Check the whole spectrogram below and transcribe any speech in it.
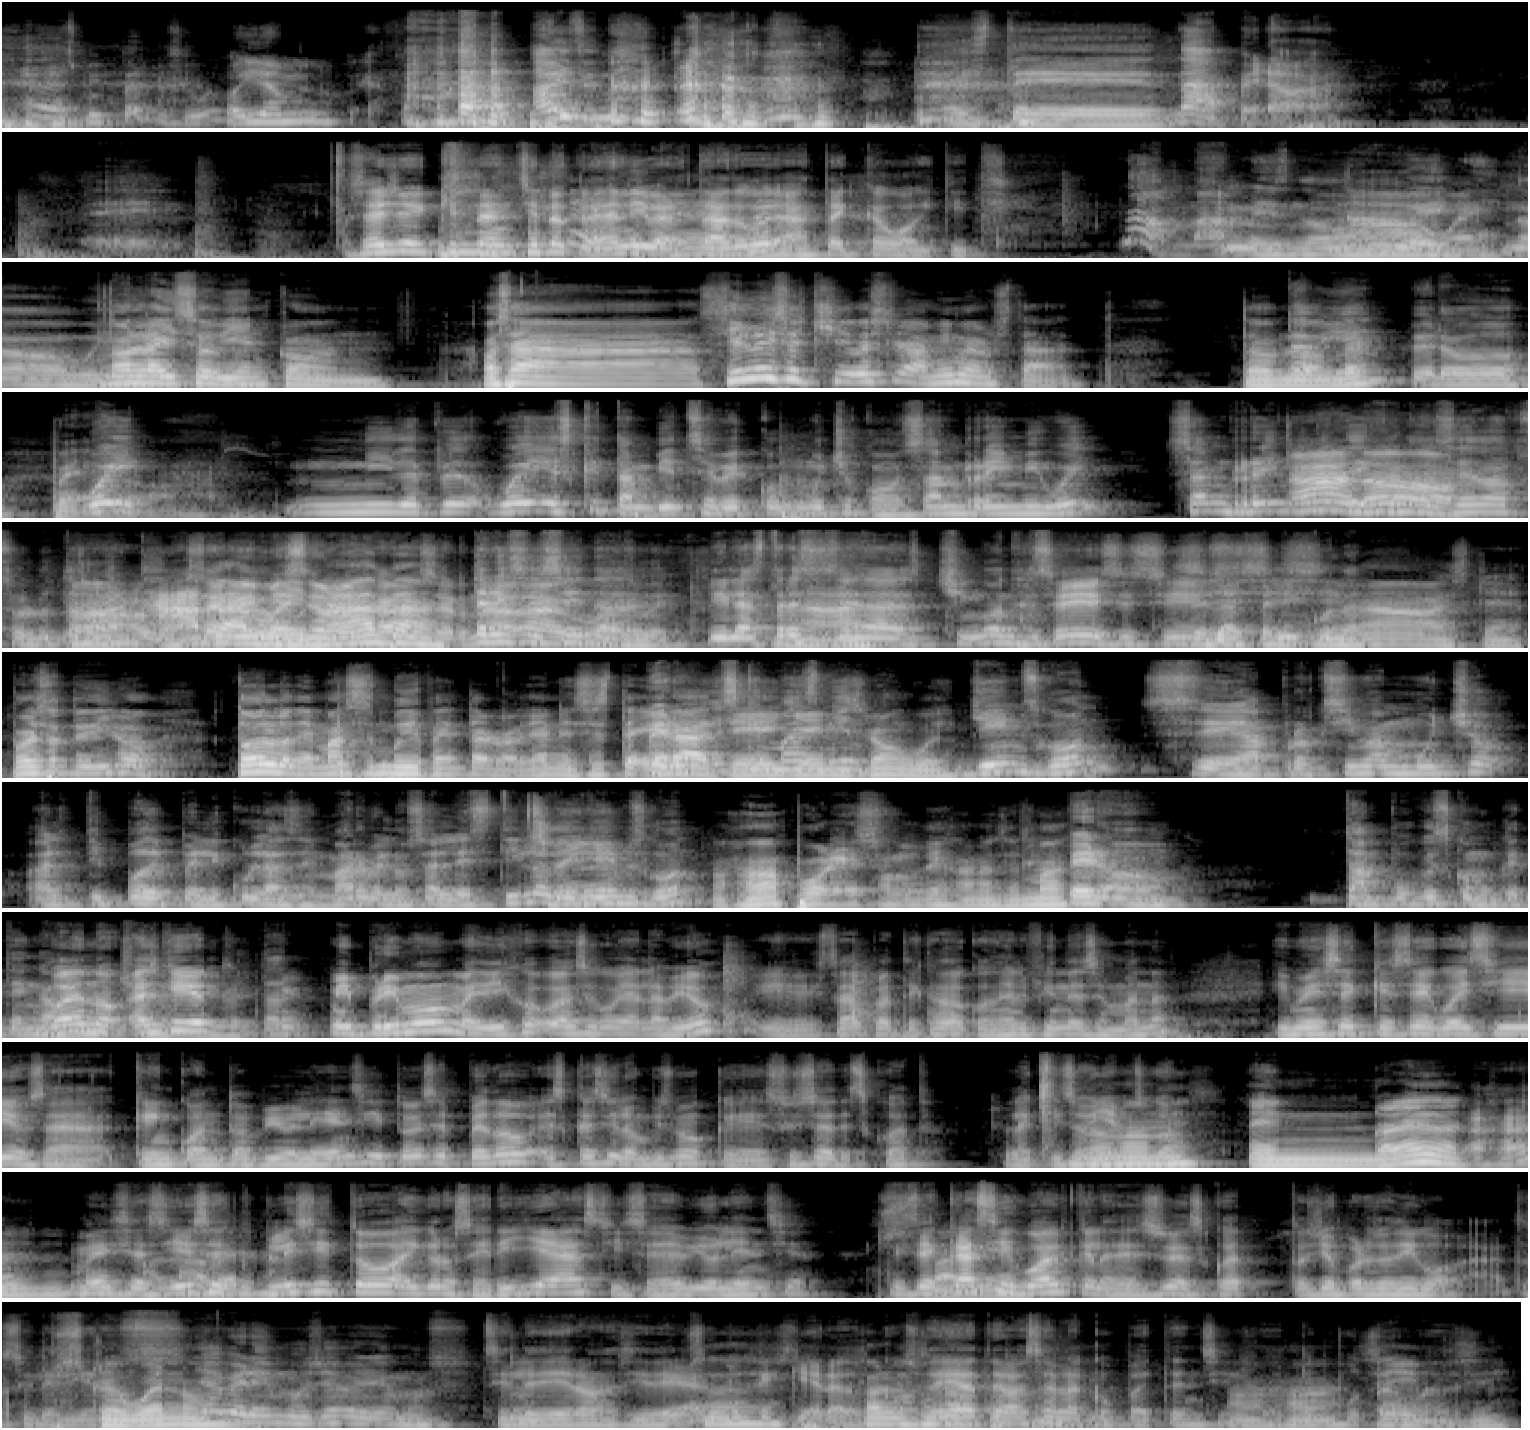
Ah, Es mi perro, ese güey. Oye, AMLO. Ay, sí, no. Este. Nah, pero. eh, O sea, yo y Kim Dan siento que le dan libertad, güey, a Taika Waititi. No mames, no, No, güey. güey. No, güey. No la hizo bien con. O sea, sí lo hizo chido. a mí me gusta Top Está Lumber. bien, pero. Pero. Güey, ni de pedo. Güey, es que también se ve con, mucho con Sam Raimi, güey. Sam Raimi Ah, no dejaron hacer No, absolutamente nada, güey, no nada. hacer Tres nada, escenas, güey. Y las tres Nah. escenas chingonas. Sí, sí, sí. De la Sí, película. sí, no, es que- Por eso te digo, todo lo demás es muy diferente a Guardianes. Este Pero era es de James Gunn, güey. James Gunn se aproxima mucho al tipo de películas de Marvel. O sea, el estilo de. James Gunn. Ajá, por eso lo dejan hacer más. Pero tampoco es como que tenga. Bueno, mucho es que de yo, libertad. mi, mi primo me dijo, ese güey ya la vio, y estaba platicando con él el fin de semana, y me dice que ese güey sí, o sea, que en cuanto a violencia y todo ese pedo, es casi lo mismo que Suicide Squad, la que hizo no James. Gunn. En Guardianes. Ajá, me dice, sí, es verga. explícito, hay groserías y se ve violencia. Dice, Está casi bien. igual que la de Suicide Squad, entonces yo por eso digo, ah, tú sí le Pues dieron. qué bueno. Ya veremos, ya veremos. Sí le dieron así de, sea, lo que quieras, tal como vez sea, ya te vas a la competencia, hijo de Ajá, tu puta sí, madre. pues sí.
